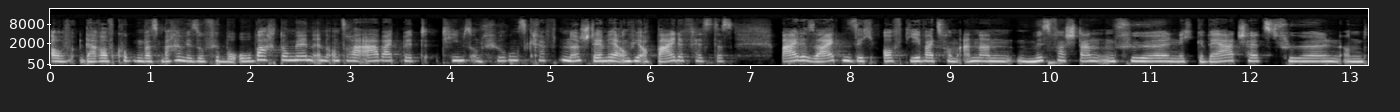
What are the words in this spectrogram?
auf darauf gucken, was machen wir so für Beobachtungen in unserer Arbeit mit Teams und Führungskräften, ne, stellen wir ja irgendwie auch beide fest, dass beide Seiten sich oft jeweils vom anderen missverstanden fühlen, nicht gewertschätzt fühlen und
